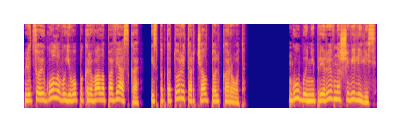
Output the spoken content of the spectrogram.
Лицо и голову его покрывала повязка, из-под которой торчал только рот. Губы непрерывно шевелились,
